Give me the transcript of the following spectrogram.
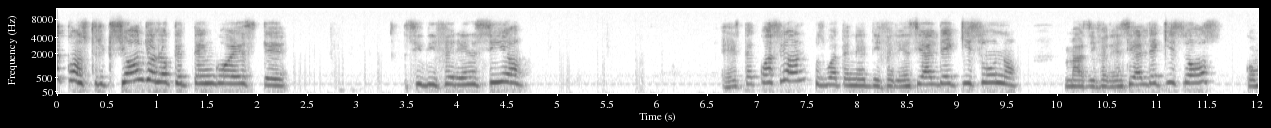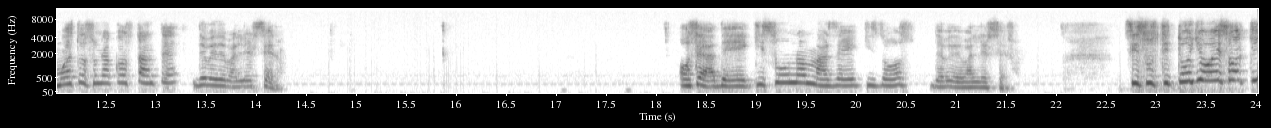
de constricción yo lo que tengo es que si diferencio esta ecuación, pues voy a tener diferencial de X1 más diferencial de X2, como esto es una constante, debe de valer cero. O sea, de X1 más de X2 debe de valer cero. Si sustituyo eso aquí,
